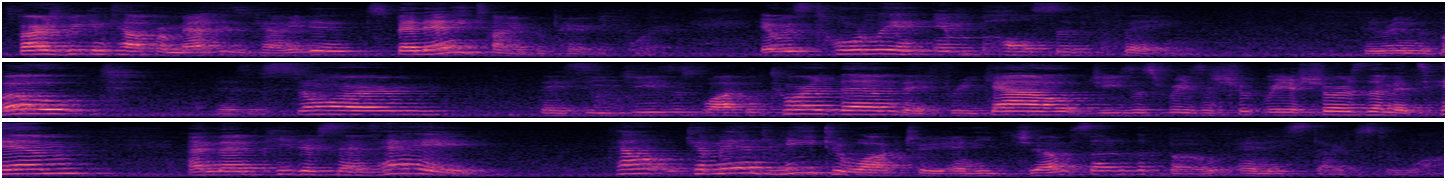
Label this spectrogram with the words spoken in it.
As far as we can tell from Matthew's account, he didn't spend any time preparing for it. It was totally an impulsive thing. They're in the boat, there's a storm, they see Jesus walking toward them, they freak out, Jesus reassures them it's him, and then Peter says, Hey, tell, command me to walk to you. And he jumps out of the boat and he starts to walk.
